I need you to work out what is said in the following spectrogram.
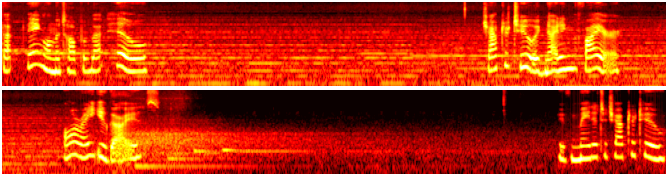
that thing on the top of that hill? Chapter 2 Igniting the Fire. Alright, you guys. We've made it to chapter 2.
